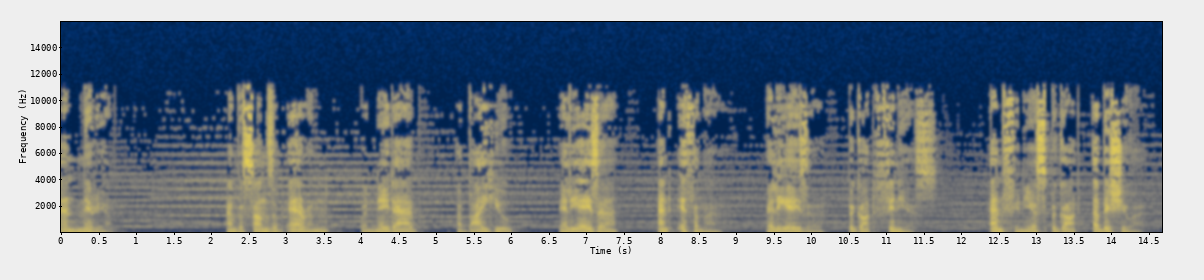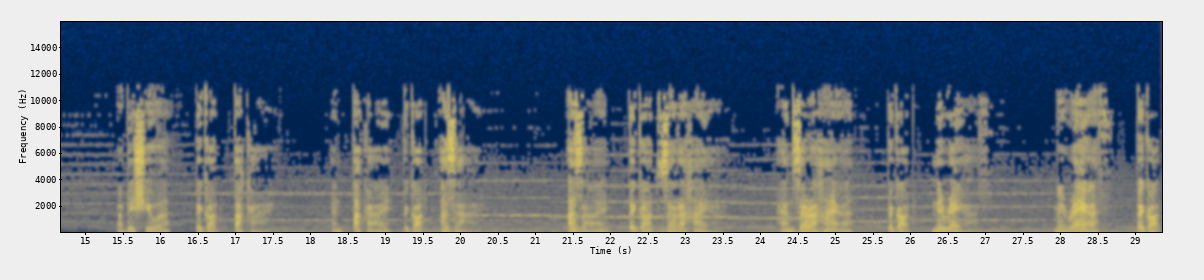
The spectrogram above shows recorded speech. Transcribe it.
and Miriam. And the sons of Aaron were Nadab, Abihu, Eleazar, and Ithamar. Eleazar begot Phinehas, and Phinehas begot Abishua. Abishua begot Bukki, and Bukki begot Uzzi. Uzzi begot Zerahiah, and Zerahiah begot Meraioth. Meraioth begot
